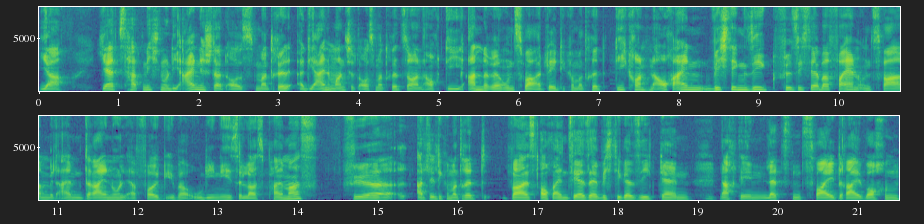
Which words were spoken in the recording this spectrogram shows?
Ja, Jetzt hat nicht nur die eine Stadt aus Madrid, äh, die eine Mannschaft aus Madrid, sondern auch die andere, und zwar Atletico Madrid. Die konnten auch einen wichtigen Sieg für sich selber feiern, und zwar mit einem 3-0-Erfolg über Udinese Las Palmas. Für Atletico Madrid war es auch ein sehr, sehr wichtiger Sieg, denn nach den letzten zwei, drei Wochen,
